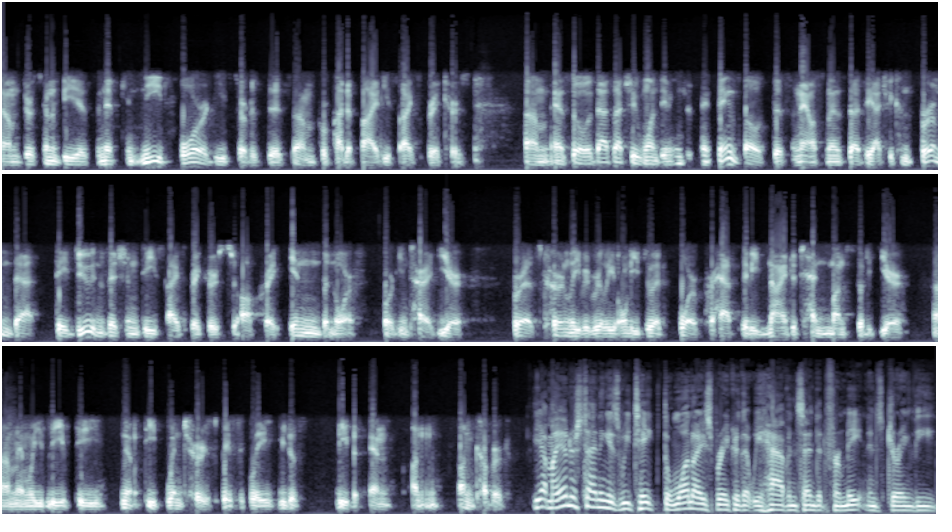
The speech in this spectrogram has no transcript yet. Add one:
um, there's going to be a significant need for these services um, provided by these icebreakers. Um, and so that's actually one of the interesting things about this announcement is that they actually confirmed that they do envision these icebreakers to operate in the north for the entire year whereas currently we really only do it for perhaps maybe nine to ten months of the year, um, and we leave the you know, deep winters basically we just leave it and un- uncovered. Yeah, my understanding is we take the one icebreaker that we have and send it for maintenance during the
